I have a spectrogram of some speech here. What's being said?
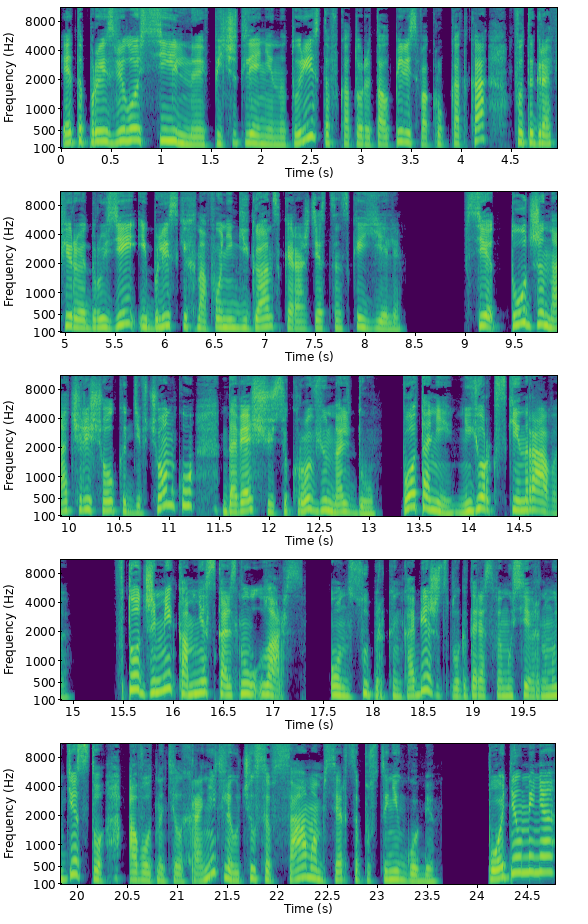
Это произвело сильное впечатление на туристов, которые толпились вокруг катка, фотографируя друзей и близких на фоне гигантской рождественской ели. Все тут же начали щелкать девчонку, давящуюся кровью на льду. Вот они, нью-йоркские нравы. В тот же миг ко мне скользнул Ларс. Он суперконькобежец благодаря своему северному детству, а вот на телохранителя учился в самом сердце пустыни Гоби. Поднял меня,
